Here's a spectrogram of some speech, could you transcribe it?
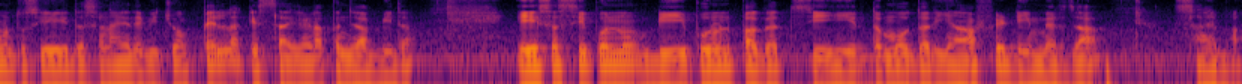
ਹੁਣ ਤੁਸੀਂ ਇਹ ਦੱਸਣਾ ਇਹਦੇ ਵਿੱਚੋਂ ਪਹਿਲਾ ਕਿੱਸਾ ਜਿਹੜਾ ਪੰਜਾਬੀ ਦਾ। A Sassi Punnu, B Puran Bhagat, C Heer Damodar ਜਾਂ ਫਿਰ ਡੀ ਮਿਰਜ਼ਾ ਸਾਹਿਬਾ।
